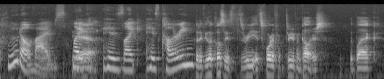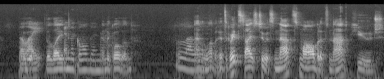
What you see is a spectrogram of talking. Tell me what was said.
Pluto vibes, like Yeah. his like his coloring. But if you look closely, it's three. It's four different, three different colors: the black, The or light the light, and the golden. and the golden. Love I love it. It's a great size too. It's not small, but it's not huge.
